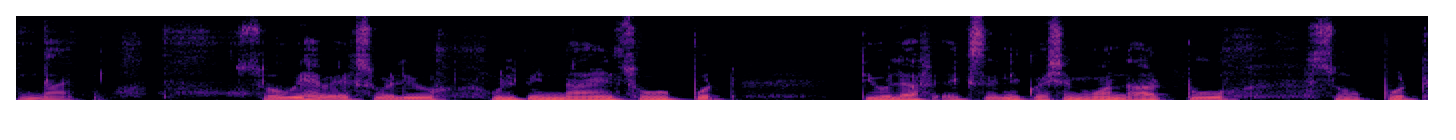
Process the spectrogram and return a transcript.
9 so we have x value will be 9 so we put the value of x in equation 1 or 2 so put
